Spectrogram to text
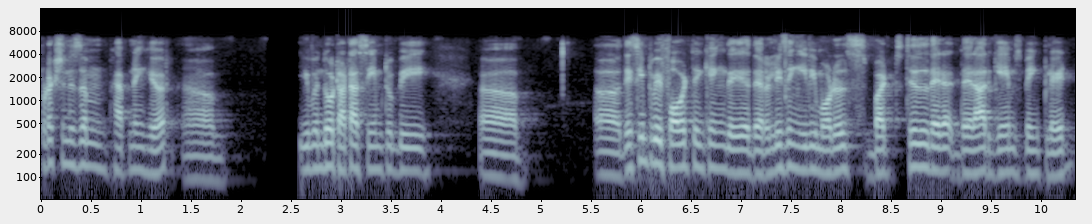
protectionism happening here. Even though Tata seem to be, uh, uh, they seem to be forward thinking. They they're releasing EV models, but still there there are games being played.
